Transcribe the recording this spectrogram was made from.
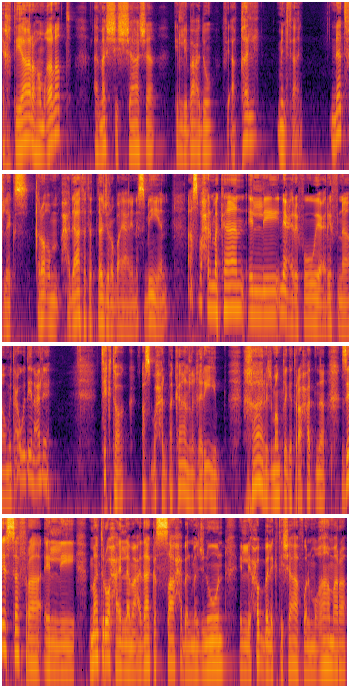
اختيارهم غلط أمشي الشاشة اللي بعده في أقل من ثانية. نتفليكس رغم حداثة التجربة يعني نسبيا أصبح المكان اللي نعرفه ويعرفنا ومتعودين عليه. تيك توك أصبح المكان الغريب خارج منطقة راحتنا زي السفرة اللي ما تروحها إلا مع ذاك الصاحب المجنون اللي حب الاكتشاف والمغامرة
